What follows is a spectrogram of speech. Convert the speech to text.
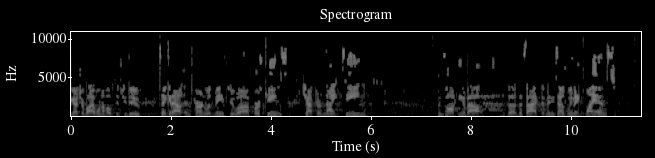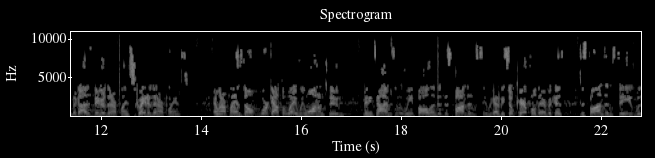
you got your Bible, and I hope that you do, take it out and turn with me to uh, 1 Kings chapter 19. We've been talking about the, the fact that many times we make plans, but God is bigger than our plans, greater than our plans. And when our plans don't work out the way we want them to, many times we fall into despondency. We got to be so careful there because despondency with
